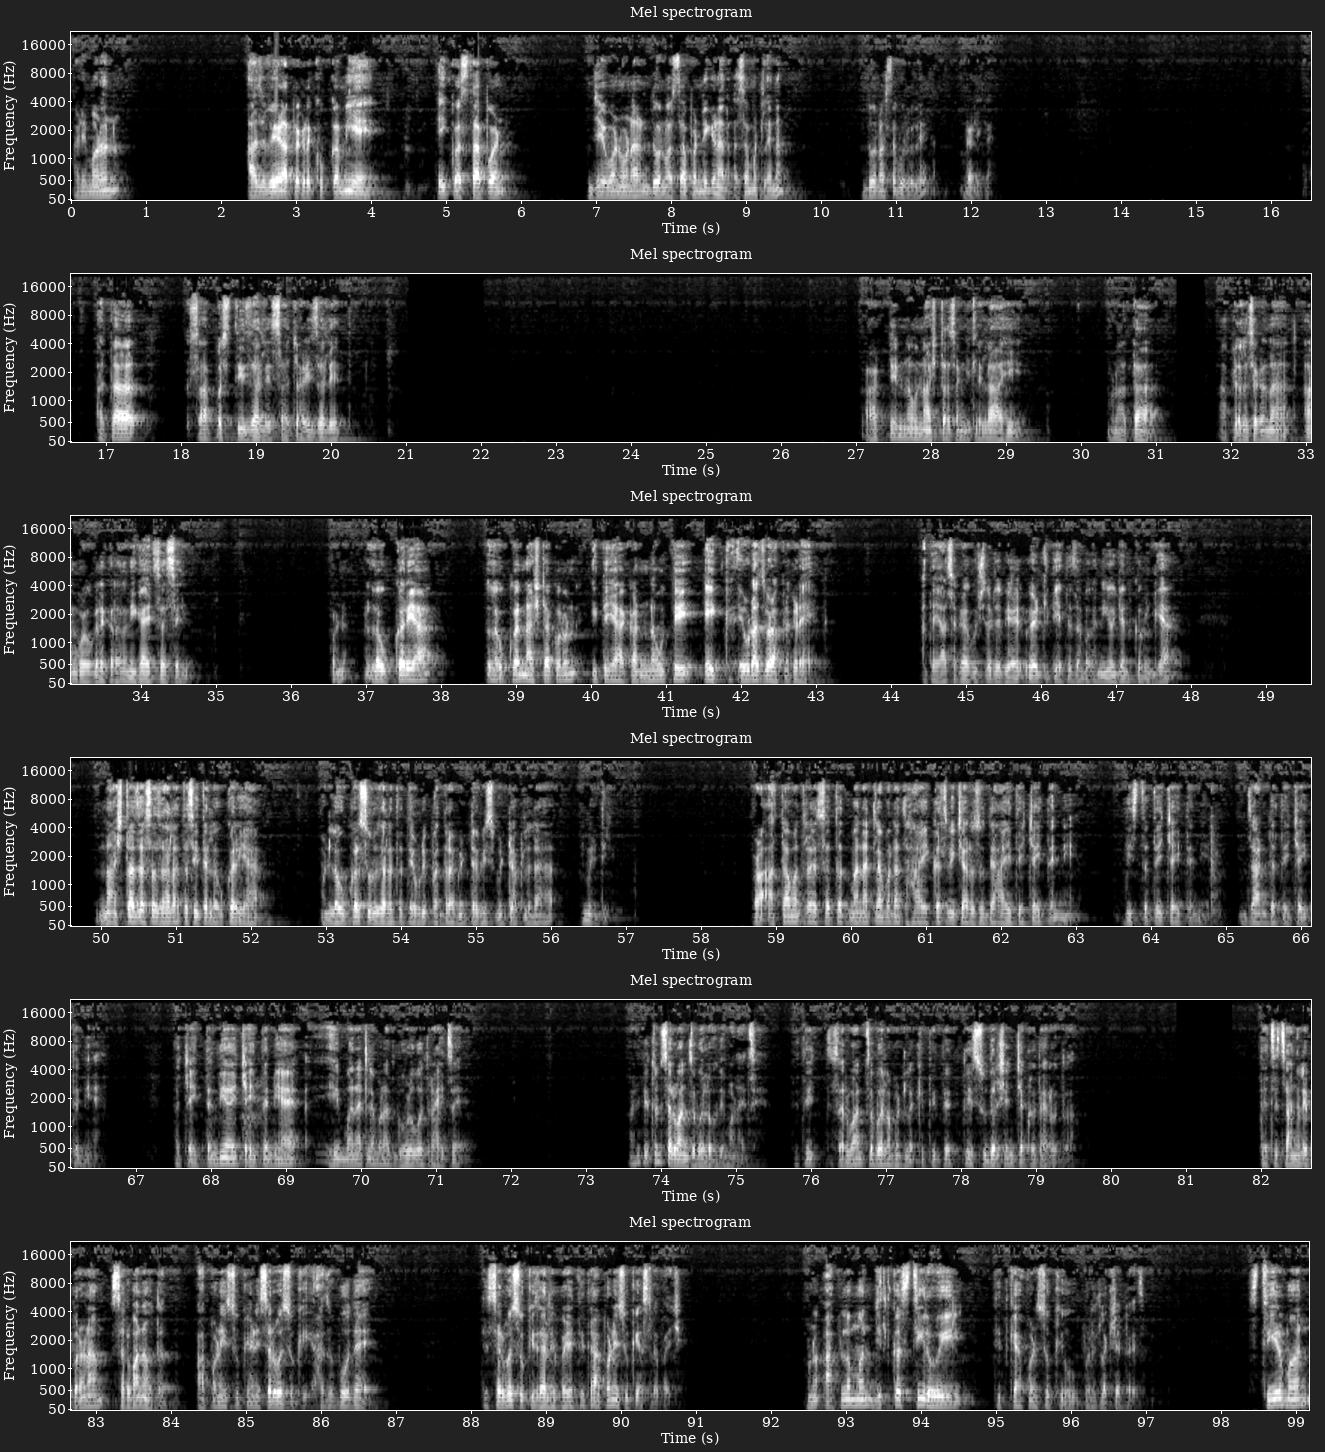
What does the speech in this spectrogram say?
आणि म्हणून आज वेळ आपल्याकडे खूप कमी आहे. एक वाजता आपण जेवण होणार आणि दोन वाजता आपण निघणार असं म्हटलं ना? दोन वाजता बोलवलं आहे. गाडीला आता सहा पस्तीस झाले सहा चाळीस झालेत. आठ ते नऊ नाश्ता सांगितलेला आहे. म्हणून आता आपल्याला सगळ्यांना आंघोळ वगैरे करायला निघायचं असेल लवकर या लवकर नाश्ता करून इथे या कारण नऊ ते एक एवढाच वेळ आपल्याकडे आहे. आता या सगळ्या गोष्टीसाठी वेळ वेळ किती आहे त्याचं बघा नियोजन करून घ्या. नाश्ता जसा झाला तसे ते लवकर या. पण लवकर सुरू झाला तर तेवढी पंधरा मिनटं वीस मिनटं आपल्याला मिळतील. पण आता मात्र सतत मनातल्या मनात हा एकच विचार असून ते आहे ते चैतन्य. दिसतं ते चैतन्य. जाणतं ते चैतन्य. आहे चैतन्य आहे चैतन्य आहे हे मनातल्या मनात घोळवत राहायचं आहे आणि तिथून सर्वांचं भलं होते म्हणायचं आहे तिथे सर्वांचं भलं म्हटलं की तिथे ते सुदर्शन चक्र तयार होतं. त्याचे चांगले परिणाम सर्वांना होतात. आपणही सुखी आणि सर्व सुखी हा जो बोध आहे ते सर्व सुखी झाले पाहिजे तिथे आपणही सुखी असलं पाहिजे. म्हणून आपलं मन जितकं स्थिर होईल तितके आपण सुखी होऊ परत लक्षात ठेवायचं. स्थिर मन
